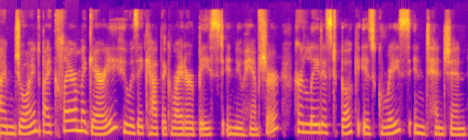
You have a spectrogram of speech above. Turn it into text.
I'm joined by Claire McGarry, who is a Catholic writer based in New Hampshire. Her latest book is Grace in Tension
